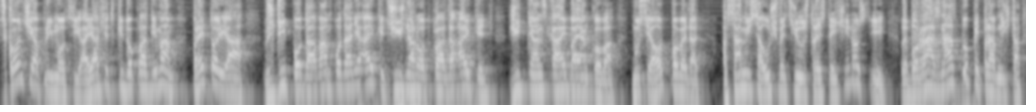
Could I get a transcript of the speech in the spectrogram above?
skončia pri moci a ja všetky doklady mám. Preto ja vždy podávam podania, aj keď Čižnar odklada, aj keď Žitňanská, aj Bajanková musia odpovedať. A sami sa ušvedčujú z trestnej činnosti. Lebo raz nastúpi právny štát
